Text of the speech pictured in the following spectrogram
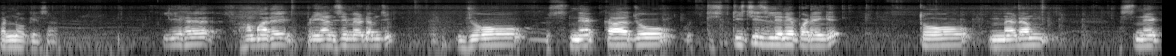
पन्नों के साथ। ये है हमारे प्रियांशी मैडम जी, जो स्नैक का जो स्टिचेस लेने पड़ेंगे। तो मैडम स्नैक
